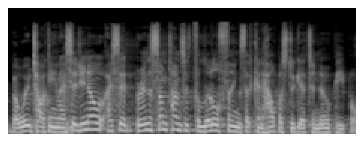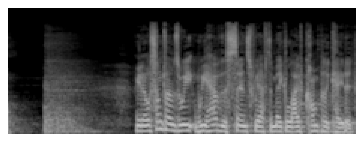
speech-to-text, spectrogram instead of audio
but we were talking, and I said, you know, I said, Brenda, sometimes it's the little things that can help us to get to know people. You know, sometimes we, we have the sense we have to make life complicated,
